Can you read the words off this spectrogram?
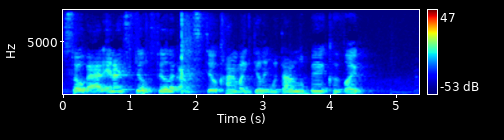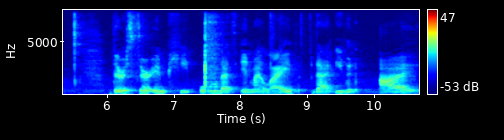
so bad and I still feel like I'm still kind of like dealing with that a little bit because like there's certain people that's in my life that even I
